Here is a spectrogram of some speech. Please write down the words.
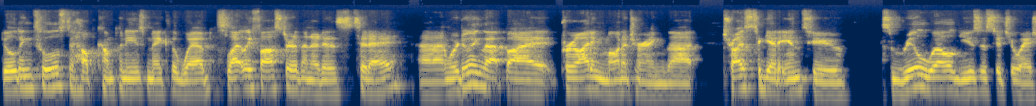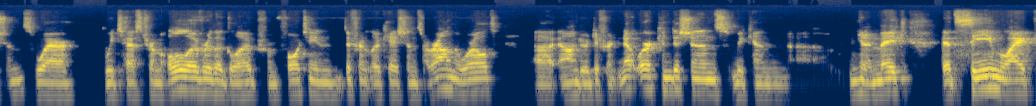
building tools to help companies make the web slightly faster than it is today. Uh, and we're doing that by providing monitoring that tries to get into some real world user situations where we test from all over the globe, from 14 different locations around the world, uh, under different network conditions. We can uh, you know make it seem like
